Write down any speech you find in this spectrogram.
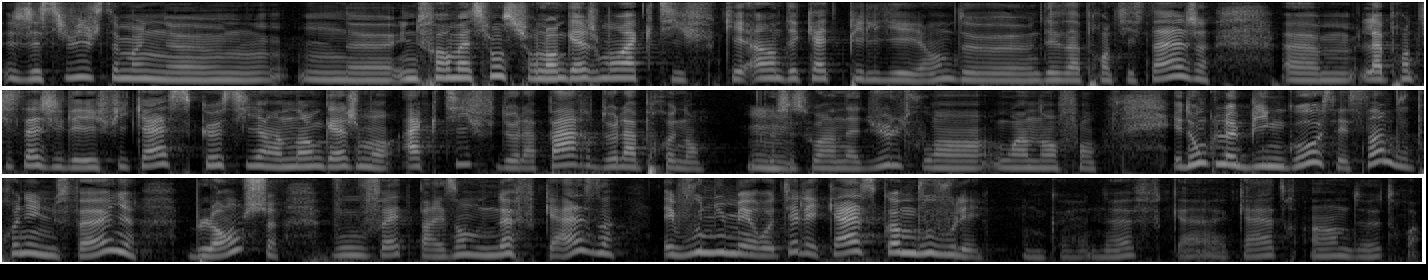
j'ai suivi justement une, une, formation sur l'engagement actif, qui est un des quatre piliers hein, de, des apprentissages. Euh, l'apprentissage, il est efficace que s'il y a un engagement actif de la part de l'apprenant, que ce soit un adulte ou un, ou un enfant. Et donc, le bingo, c'est simple vous prenez une feuille blanche, vous faites par exemple 9 cases et vous numérotez les cases comme vous voulez. Donc, 9, 4, 1, 2, 3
